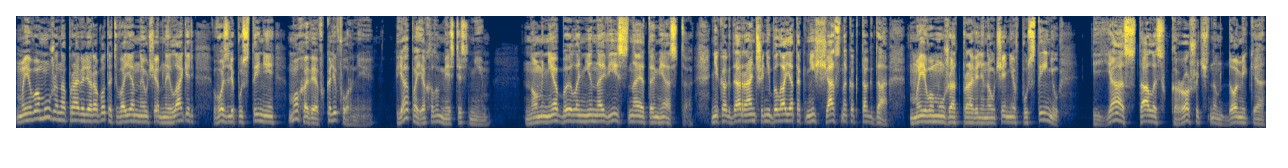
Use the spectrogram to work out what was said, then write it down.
Моего мужа направили работать в военный учебный лагерь возле пустыни Мохаве в Калифорнии. Я поехала вместе с ним. Но мне было ненавистно это место. Никогда раньше не была я так несчастна, как тогда. Моего мужа отправили на учение в пустыню — и я осталась в крошечном домике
